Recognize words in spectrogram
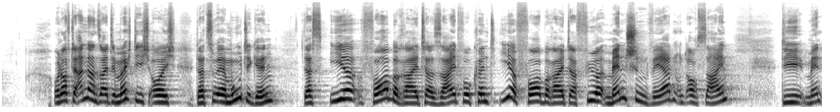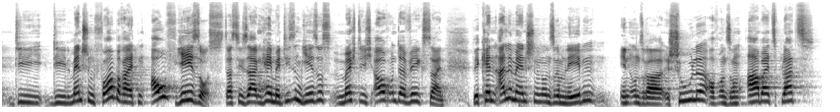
Und auf der anderen Seite möchte ich euch dazu ermutigen, dass ihr Vorbereiter seid. Wo könnt ihr Vorbereiter für Menschen werden und auch sein, die, die, die Menschen vorbereiten auf Jesus, dass sie sagen, hey, mit diesem Jesus möchte ich auch unterwegs sein. Wir kennen alle Menschen in unserem Leben, in unserer Schule, auf unserem Arbeitsplatz,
